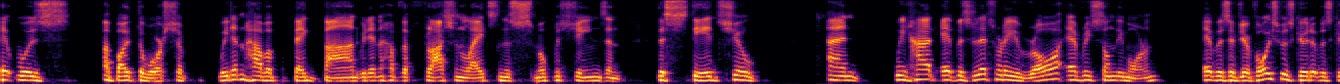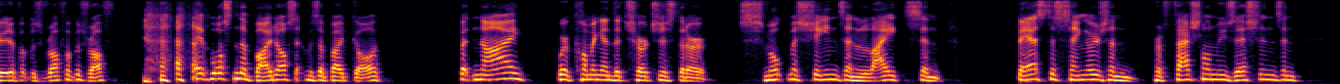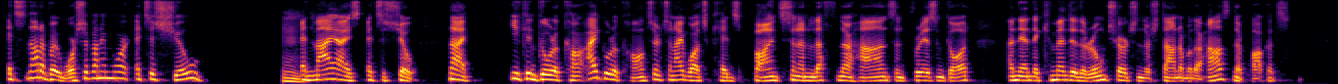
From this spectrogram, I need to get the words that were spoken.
it was about the worship. We didn't have a big band. We didn't have the flashing lights and the smoke machines and the stage show. And we had it was literally raw every Sunday morning. It was if your voice was good, it was good. If it was rough, it was rough. it wasn't about us, it was about God. But now we're coming into churches that are smoke machines and lights and best of singers and professional musicians. And it's not about worship anymore. It's a show. Mm. In my eyes, it's a show. Now, you can go to con- I go to concerts and I watch kids bouncing and lifting their hands and praising God. And then they come into their own church and they're standing with their hands in their pockets.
